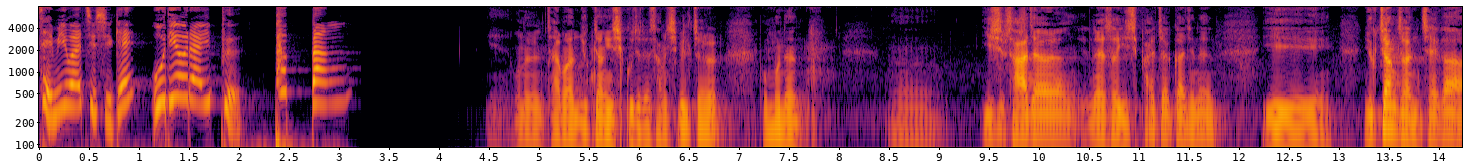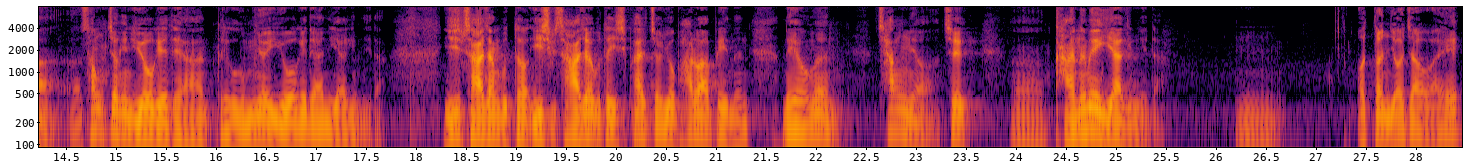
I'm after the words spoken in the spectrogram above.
재미와 지식의 오디오 라이프 팟빵 예, 오늘 잠언 6장 29절에 31절 본문은 어, 24절에서 28절까지는 이 6장 전체가 성적인 유혹에 대한 그리고 음녀의 유혹에 대한 이야기입니다. 24장부터 24절부터 28절 요 바로 앞에 있는 내용은 창녀 즉 어, 간음의 이야기입니다. 음, 어떤 여자와의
